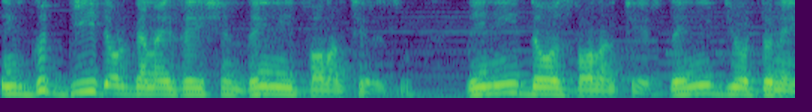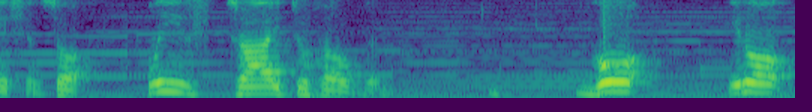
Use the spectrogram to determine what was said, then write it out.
in good deed organization, they need volunteerism. They need those volunteers. They need your donation. So please try to help them. Go, you know,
